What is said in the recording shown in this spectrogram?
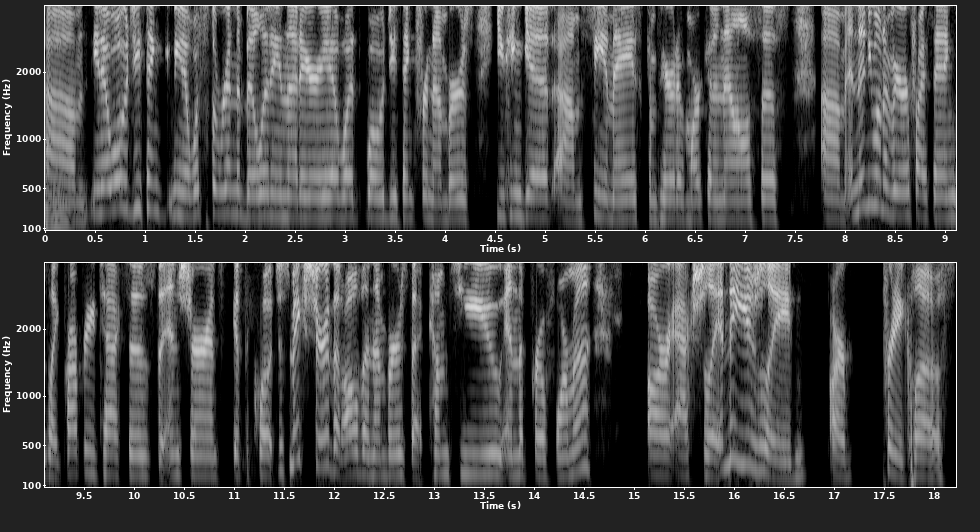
Mm. Um, you know, what would you think? You know, what's the rentability in that area? What what would you think for numbers? You can get um, CMAs, comparative market analysis, um, and then you want to verify things like property taxes, the insurance, get the quote. Just make sure that all the numbers that come to you in the pro forma are actually, and they usually are pretty close.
